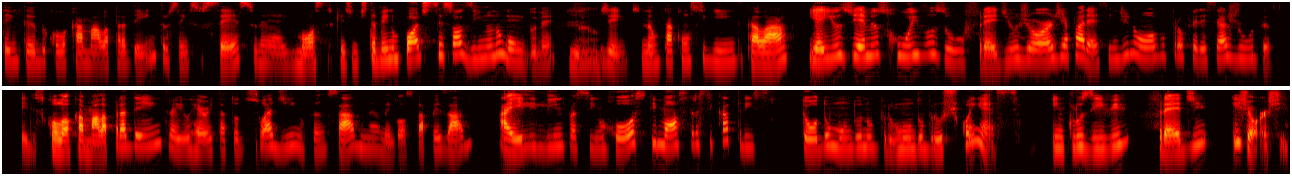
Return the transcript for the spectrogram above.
tentando colocar a mala para dentro, sem sucesso, né? Aí mostra que a gente também não pode ser sozinho no mundo, né? Não. Gente, não tá conseguindo, tá lá. E aí os gêmeos ruivos, o Fred e o George, aparecem de novo para oferecer ajuda. Eles colocam a mala para dentro, aí o Harry tá todo suadinho, cansado, né? O negócio tá pesado. Aí ele limpa assim o rosto e mostra a cicatriz. Todo mundo no mundo bruxo conhece, inclusive Fred e Jorge.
